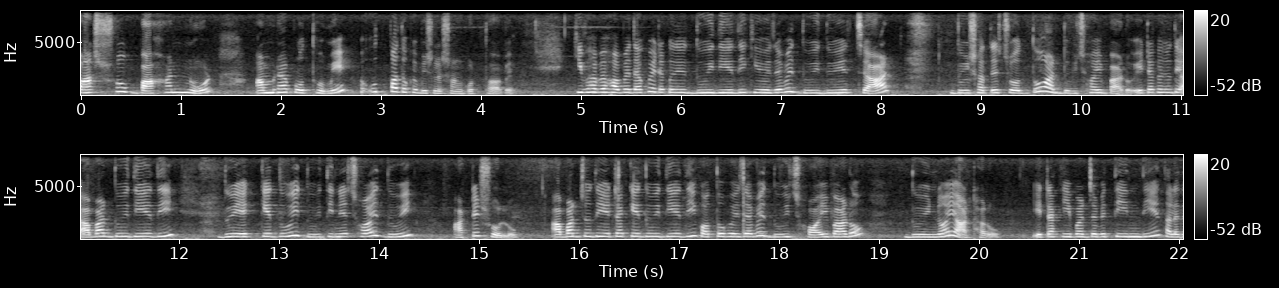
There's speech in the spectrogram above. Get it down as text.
পাঁচশো বাহান্নর আমরা প্রথমে উৎপাদকে বিশ্লেষণ করতে হবে। কীভাবে হবে দেখো, এটাকে যদি দুই দিয়ে দিই, কী হয়ে যাবে? দুই দুইয়ে চার, দুই সাতে চোদ্দ আর দুই ছয় বারো। এটাকে যদি আবার দুই দিয়ে দিই, দুই এককে দুই দুই তিনে ছয়, দুই আটে ষোলো। আবার যদি এটাকে দুই দিয়ে দিই, কত হয়ে যাবে? দুই ছয় বারো, দুই নয় আঠারো। এটাকে এবার যাবে তিন দিয়ে? তাহলে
